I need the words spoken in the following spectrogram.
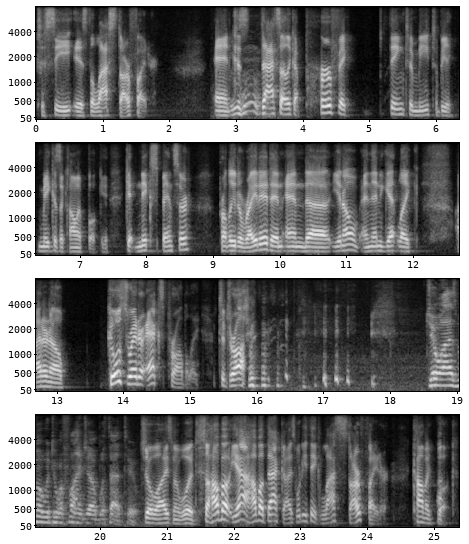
to see is the Last Starfighter, and because Mhm. that's a, like a perfect thing to me to be make as a comic book. You get Nick Spencer probably to write it, and and uh, you know, and then get like I don't know, Ghost Rider X probably to draw Joe Eisma would do a fine job with that too. Joe Eisma would. So how about yeah, how about that, guys? What do you think? Last Starfighter comic book.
